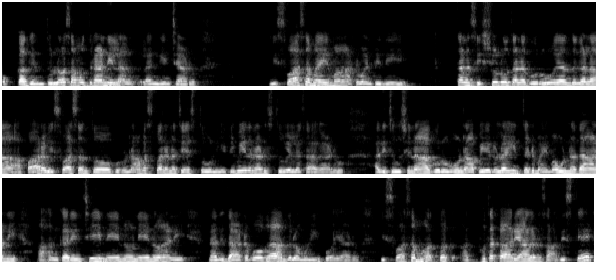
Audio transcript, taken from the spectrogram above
ఒక్క గెంతులో సముద్రాన్ని లంఘించాడు. విశ్వాసమహిమ అటువంటిది. తన శిష్యుడు తన గురువు ఎందుగల అపార విశ్వాసంతో గురునామస్మరణ చేస్తూ నీటి మీద నడుస్తూ వెళ్ళసాగాడు. అది చూసిన ఆ గురువు నా పేరులో ఇంతటి మహిమ ఉన్నదా అని అహంకరించి నేను నేను అని నది దాటబోగా అందులో మునిగిపోయాడు. విశ్వాసము అద్భుత అద్భుత కార్యాలను సాధిస్తే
